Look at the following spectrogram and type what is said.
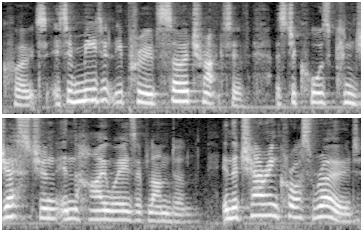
quote, it immediately proved so attractive as to cause congestion in the highways of London. In the Charing Cross Road,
